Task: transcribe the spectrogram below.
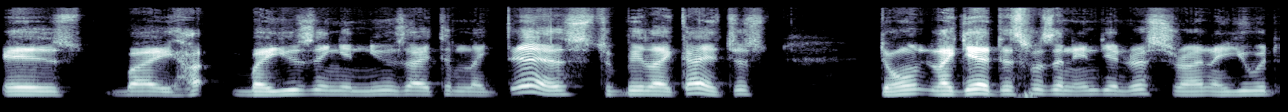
is by by using a news item like this to be like guys just don't like yeah this was an indian restaurant and you would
